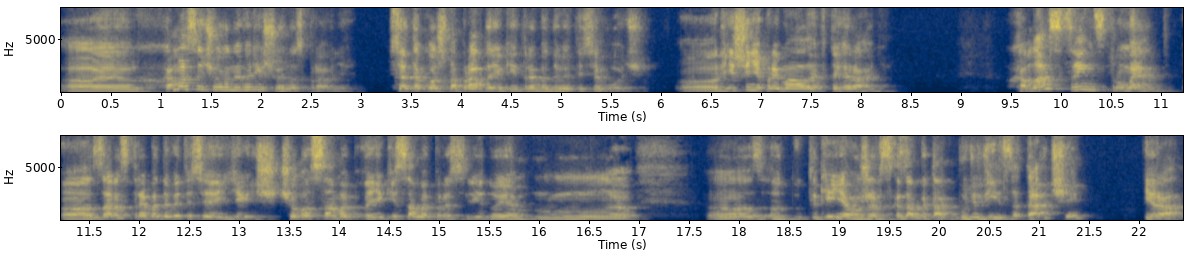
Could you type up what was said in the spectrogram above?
Е, Хамас нічого не вирішує насправді. Це також та правда, якій треба дивитися в очі. Рішення приймали в Тегерані. Хамас це інструмент. Зараз треба дивитися, чого саме, які саме переслідує такі, я вже сказав би так, бойові задачі Іран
